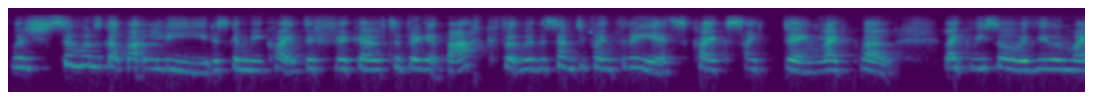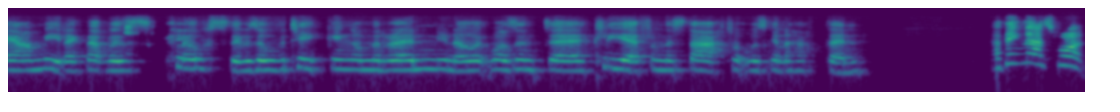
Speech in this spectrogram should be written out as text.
when someone's got that lead, it's going to be quite difficult to bring it back. But with the 70.3, it's quite exciting. Like, well, like we saw with you in Miami, like that was close. There was overtaking on the run. You know, it wasn't uh, clear from the start what was going to happen. I think that's what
